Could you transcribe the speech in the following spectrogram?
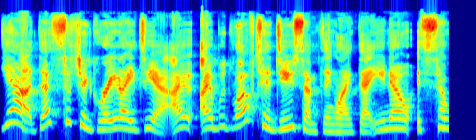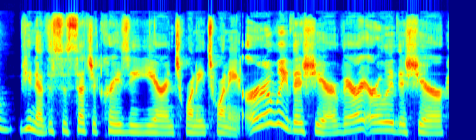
Yeah, that's such a great idea. I, I would love to do something like that. You know, it's so, you know, this is such a crazy year in 2020. Early this year, very early this year,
